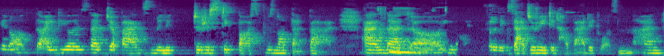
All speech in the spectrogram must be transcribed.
you know, the idea is that Japan's militaristic past was not that bad, and that uh, you know sort of exaggerated how bad it was, and and,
